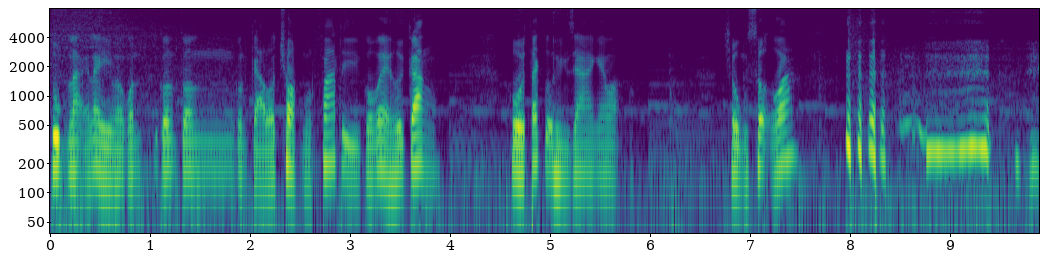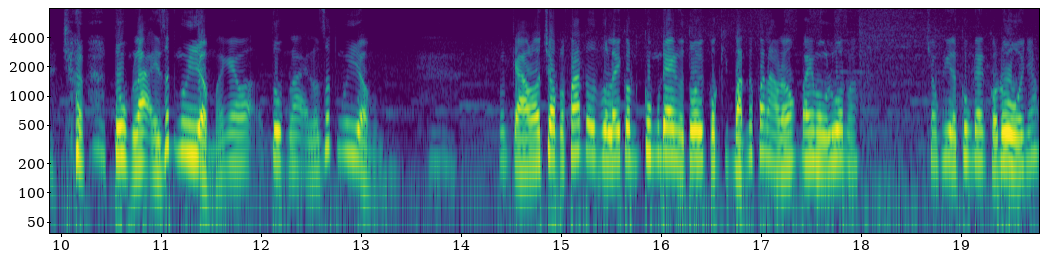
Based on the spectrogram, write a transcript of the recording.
Tụm lại cái này mà con con con con cáo nó chọt một phát thì có vẻ hơi căng. Thôi tách đội hình ra anh em ạ. Trông sợ quá. Tụm lại rất nguy hiểm anh em ạ. Tụm lại nó rất nguy hiểm. Con cáo nó chọt một phát tôi vừa lấy con cung đen của tôi có kịp bắn được phát nào đâu bay màu luôn mà. Trong khi là cung đen có đồ nhá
